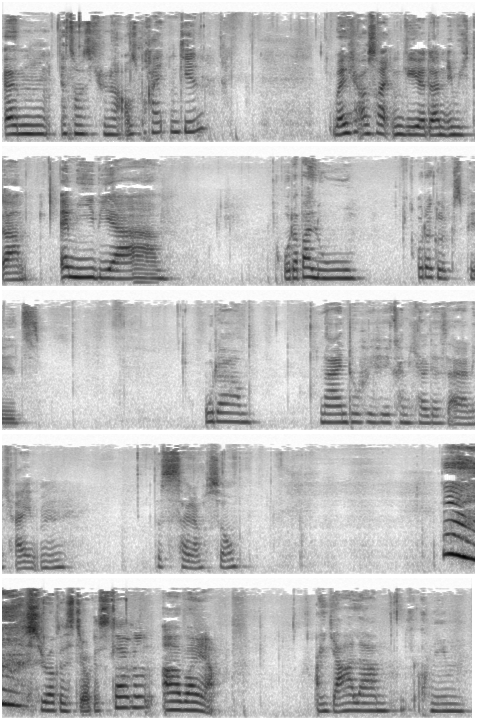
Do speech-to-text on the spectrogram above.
Ähm, jetzt muss ich wieder ausbreiten gehen. Wenn ich ausreiten gehe, dann nehme ich da Emilia oder Balu oder Glückspilz oder nein, Tofifi kann ich halt jetzt leider nicht reiten. Das ist halt einfach so. Struggle, struggle, struggle. Aber ja. Ayala ich auch nehmen.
